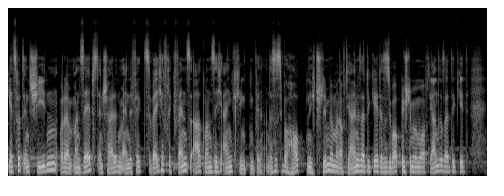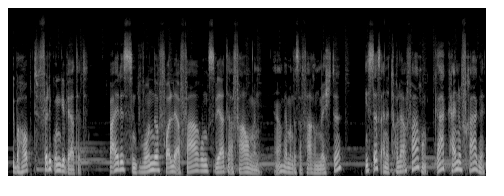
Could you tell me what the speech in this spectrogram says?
jetzt wird entschieden oder man selbst entscheidet im Endeffekt, zu welcher Frequenzart man sich einklinken will. Und das ist überhaupt nicht schlimm, wenn man auf die eine Seite geht, das ist überhaupt nicht schlimm, wenn man auf die andere Seite geht. Überhaupt völlig ungewertet. Beides sind wundervolle, erfahrungswerte Erfahrungen. Ja, wenn man das erfahren möchte, ist das eine tolle Erfahrung. Gar keine Frage.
